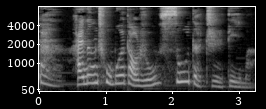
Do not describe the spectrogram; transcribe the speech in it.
但还能触摸到如酥的质地吗？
